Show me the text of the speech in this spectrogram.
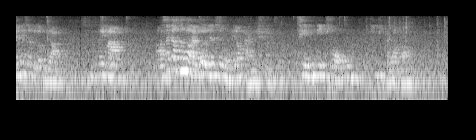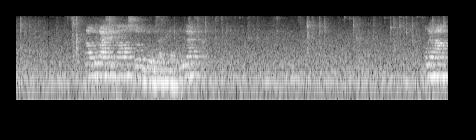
前面十二笔都不要，可以吗？好，删掉之后来做一件事情，我们要排序，请你从一排到高，然后就发现刚刚十二笔被我删掉，对不对？OK 吗？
